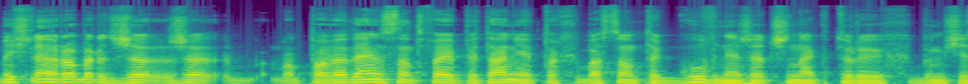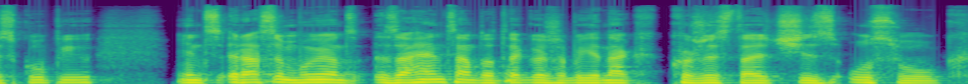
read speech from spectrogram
Myślę, Robert, że, że odpowiadając na Twoje pytanie, to chyba są te główne rzeczy, na których bym się skupił. Więc reasumując, zachęcam do tego, żeby jednak korzystać z usług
